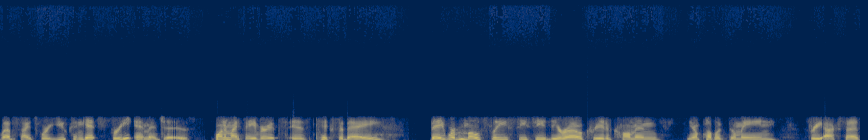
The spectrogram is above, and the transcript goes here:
websites where you can get free images. One of my favorites is Pixabay. They were mostly CC0, Creative Commons, you know, public domain, free access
